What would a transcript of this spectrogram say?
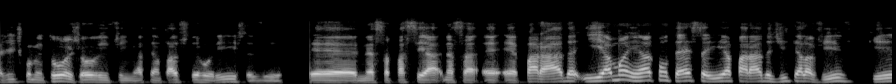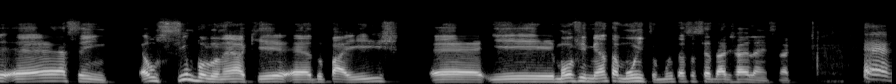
A gente comentou, já houve, enfim, atentados terroristas e é, nessa passeada, nessa é, é, parada. E amanhã acontece aí a parada de Tel Aviv, que é assim é o símbolo, né, aqui é, do país é, e movimenta muito, muito a sociedade israelense, né? É,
